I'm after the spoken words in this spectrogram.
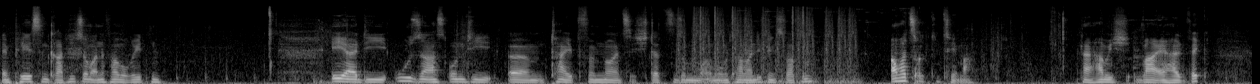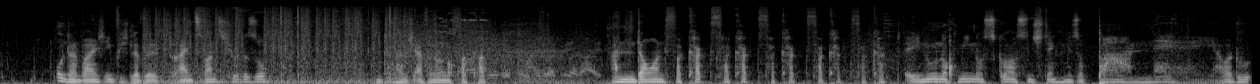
MPs sind gerade nicht so meine Favoriten. Eher die USAs und die ähm, Type 95. Das sind so momentan meine Lieblingswaffen. Aber zurück zum Thema. Dann habe ich, war er halt weg. Und dann war ich irgendwie Level 23 oder so. Und dann habe ich einfach nur noch verkackt. Andauernd verkackt, verkackt, verkackt, verkackt, verkackt. Ey, nur noch Minus-Scores. Und ich denke mir so, bah, nee. Aber du,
